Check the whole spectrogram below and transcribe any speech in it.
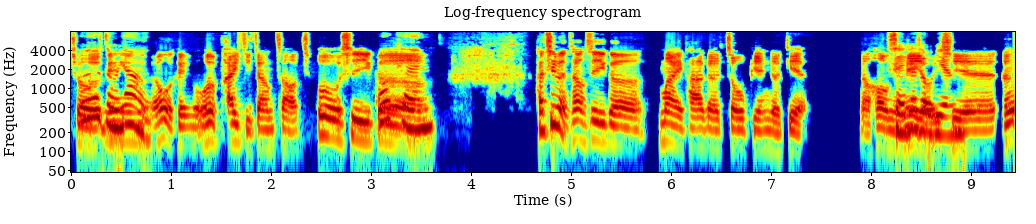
就、哦、怎么样？然后我可以，我有拍几张照。哦，是一个.它基本上是一个卖它的周边的店，然后里面有一些嗯。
